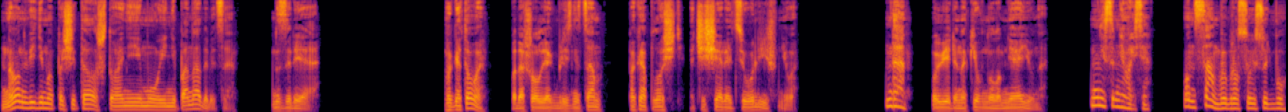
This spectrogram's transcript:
Но он, видимо, посчитал, что они ему и не понадобятся. Зря. «Вы готовы?» — подошел я к близнецам, пока площадь очищали от всего лишнего. «Да», — уверенно кивнула мне Аюна. «Не сомневайся. Он сам выбрал свою судьбу.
